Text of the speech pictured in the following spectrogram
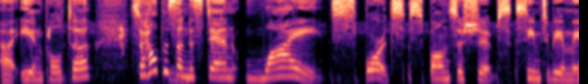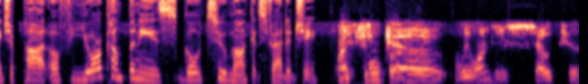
uh, Ian Poulter. So help us mm. understand why sports sponsorships seem to be a major part of your company's go-to market strategy. I think uh, we want to show two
